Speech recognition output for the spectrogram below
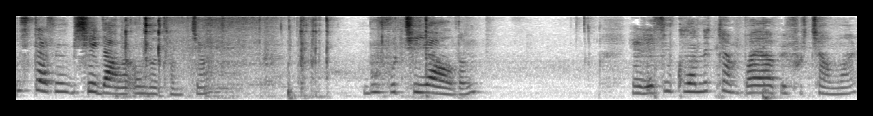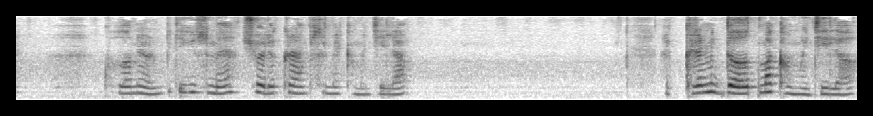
isterseniz bir şey daha var onu da tanıtacağım. Bu fırçayı aldım. Ya resim kullanırken bayağı bir fırçam var. Kullanıyorum. Bir de yüzüme şöyle krem sürmek amacıyla. Kremi dağıtmak amacıyla.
